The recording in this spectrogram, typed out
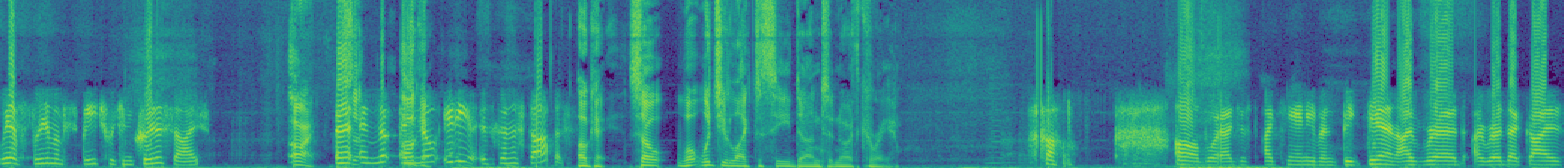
We have freedom of speech. We can criticize, All right. and, so- and, no, and okay. no idiot is going to stop us. Okay. So, what would you like to see done to North Korea? Oh, oh boy, I just I can't even begin. I read I read that guy's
